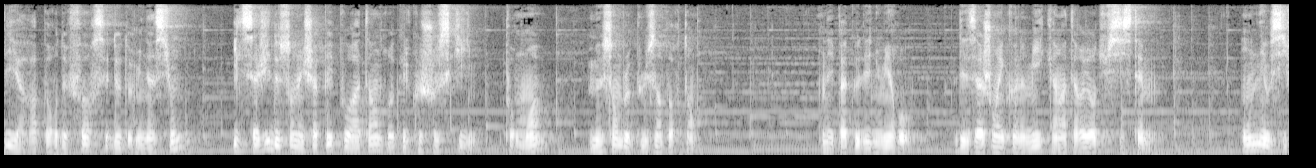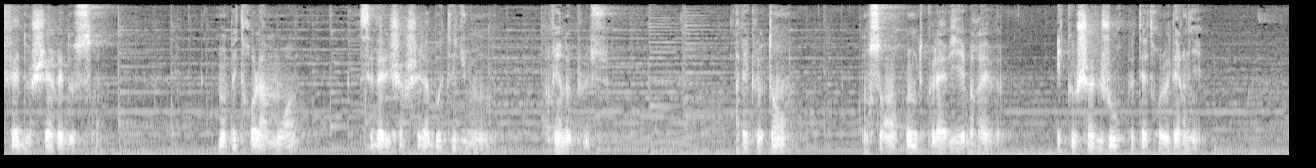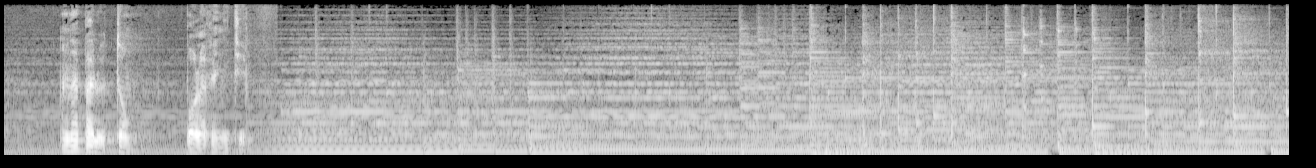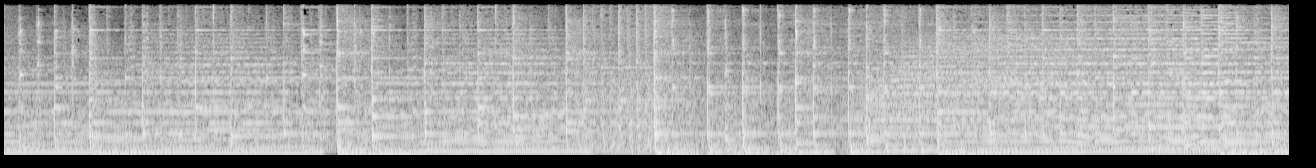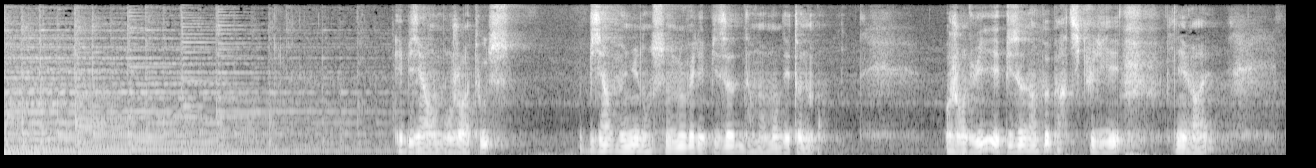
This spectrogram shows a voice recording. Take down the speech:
Qu'il y a rapport de force et de domination, il s'agit de s'en échapper pour atteindre quelque chose qui, pour moi, me semble plus important. On n'est pas que des numéros, des agents économiques à l'intérieur du système. On est aussi fait de chair et de sang. Mon pétrole à moi, c'est d'aller chercher la beauté du monde, rien de plus. Avec le temps, on se rend compte que la vie est brève et que chaque jour peut être le dernier. On n'a pas le temps pour la vanité. Bienvenue dans ce nouvel épisode d'un moment d'étonnement. Aujourd'hui, épisode un peu particulier, il est vrai.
